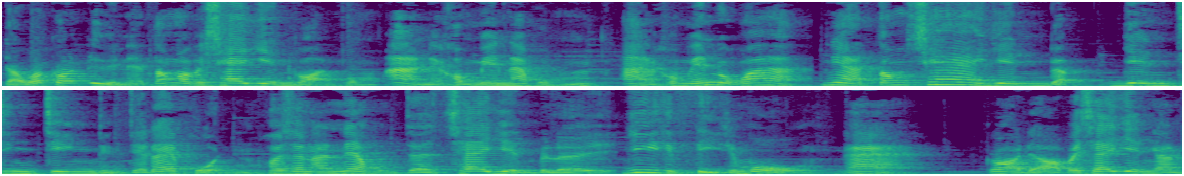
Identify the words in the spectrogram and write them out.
แต่ว่าก่อนอื่นเนี่ยต้องเอาไปแช่เย็นก่อนผมอ่านในคอมเมนต์นะผมอ่านคอมเมนต์บอกว่าเนี่ยต้องแช่เย็นแบบเย็นจริง ๆ ถึงจะได้ผล เพราะฉะนั้นเนี่ยผมจะแช่เย็นไปเลย 24 ชั่วโมงอ่า ก็เดี๋ยวเอาไปแช่เย็นกัน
